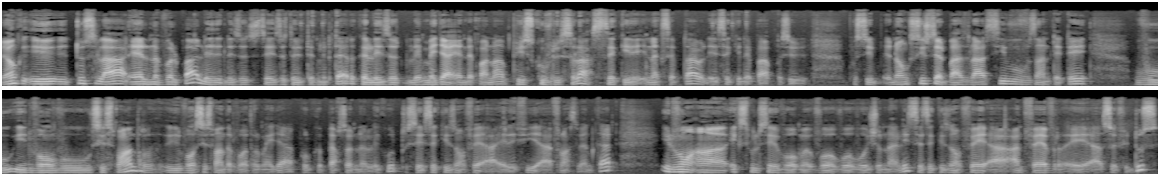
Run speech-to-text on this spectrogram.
Donc euh, tout cela, elles ne veulent pas, les, ces autorités militaires, que les les médias indépendants puissent couvrir cela, ce qui est inacceptable et ce qui n'est pas possible. Et donc, sur cette base-là, si vous vous entêtez, ils vont vous suspendre, ils vont suspendre votre média pour que personne ne l'écoute. C'est ce qu'ils ont fait à RFI, à France 24. Ils vont euh, expulser vos, journalistes, c'est ce qu'ils ont fait à Anne Fèvre et à Sophie Douce.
